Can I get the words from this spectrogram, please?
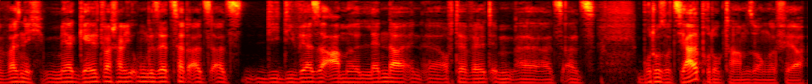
äh, weiß nicht, mehr Geld wahrscheinlich umgesetzt hat als, als die diverse arme Länder in, äh, auf der Welt im, äh, als, als Bruttosozialprodukt haben, so ungefähr.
